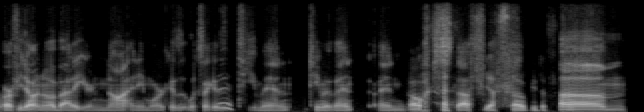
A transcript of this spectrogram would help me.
or if you don't know about it, you're not anymore because it looks like it's a team man team event and Oh. stuff. Yes, that would be difficult. Um,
